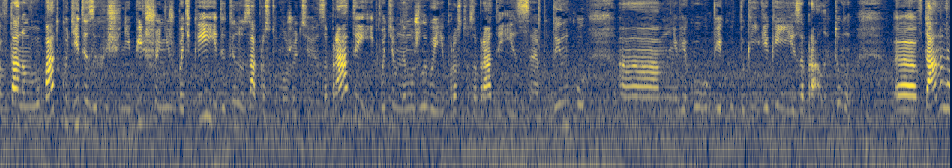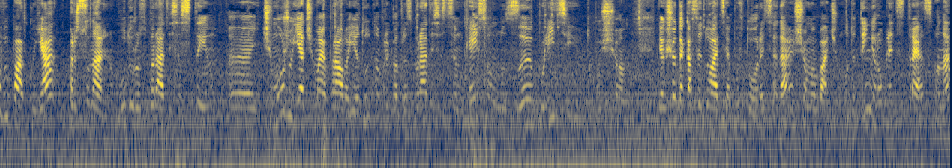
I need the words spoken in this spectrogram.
в даному випадку діти захищені більше ніж батьки, і дитину запросто можуть забрати, і потім неможливо її просто забрати із будинку, в яку в яку в який- її забрали. Тому е, в даному випадку я персонально буду розбиратися з тим, е, чи можу я, чи маю право я тут, наприклад, розбиратися з цим кейсом з поліцією, тому що якщо така ситуація повториться, да, що ми бачимо, дитині роблять стрес, вона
